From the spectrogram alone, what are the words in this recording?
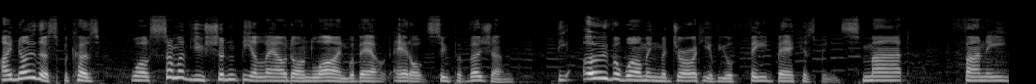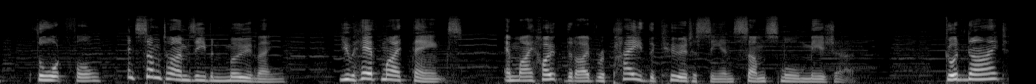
I know this because while some of you shouldn't be allowed online without adult supervision, the overwhelming majority of your feedback has been smart, funny, thoughtful, and sometimes even moving. You have my thanks, and my hope that I've repaid the courtesy in some small measure. Good night,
